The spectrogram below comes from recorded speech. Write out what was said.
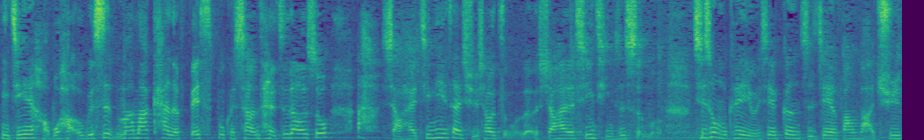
你今天好不好，而不是妈妈看了 Facebook 上才知道说，啊，小孩今天在学校怎么了，小孩的心情是什么？其实我们可以有一些更直接的方法去，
